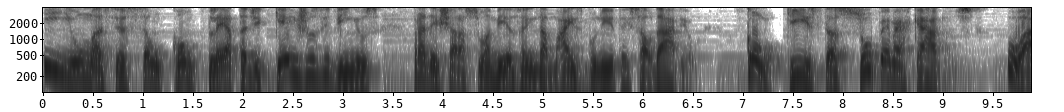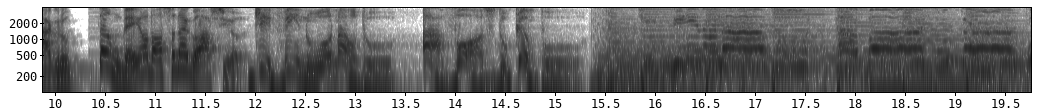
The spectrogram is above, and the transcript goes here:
e uma seção completa de queijos e vinhos para deixar a sua mesa ainda mais bonita e saudável. Conquista Supermercados. O agro também é o nosso negócio. Divino Ronaldo, a voz do campo. Divino Ronaldo, a voz do campo.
